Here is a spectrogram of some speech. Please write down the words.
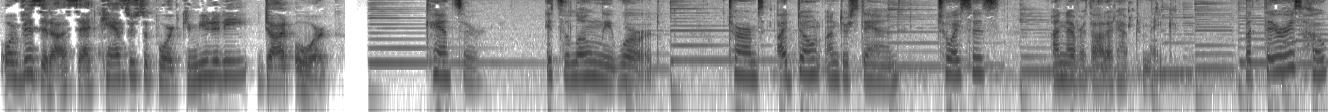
or visit us at cancersupportcommunity.org. Cancer. It's a lonely word. Terms I don't understand. Choices I never thought I'd have to make. But there is hope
